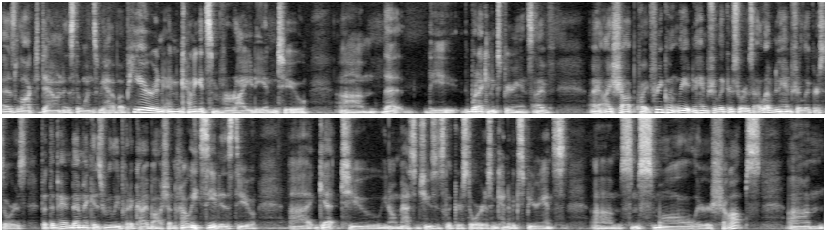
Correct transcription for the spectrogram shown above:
as locked down as the ones we have up here, and, and kind of get some variety into um, the the what I can experience. I've I, I, shop quite frequently at New Hampshire liquor stores. I love New Hampshire liquor stores, but the pandemic has really put a kibosh on how easy it is to uh, get to you know Massachusetts liquor stores and kind of experience um, some smaller shops. Um,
